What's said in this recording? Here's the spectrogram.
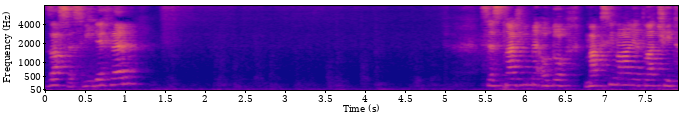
zase s výdechem se snažíme o to maximálně tlačit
